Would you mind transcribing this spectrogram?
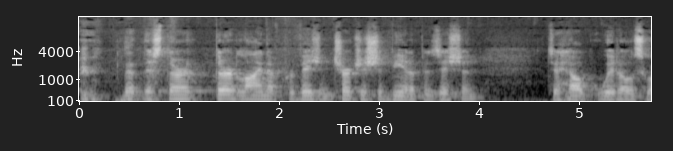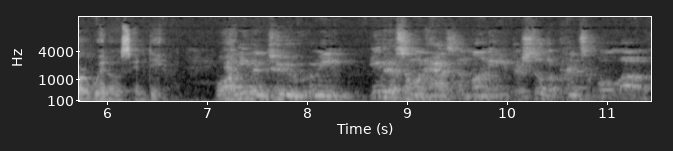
this third, third line of provision, churches should be in a position to help widows who are widows indeed. Well, and even too, I mean, even if someone has the money, there's still the principle of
